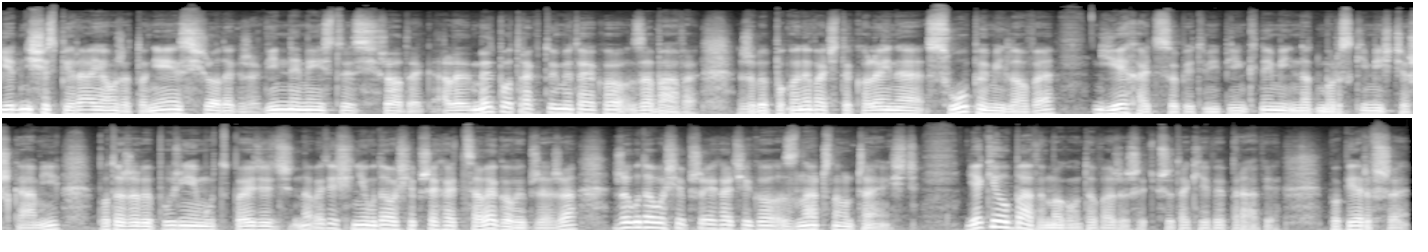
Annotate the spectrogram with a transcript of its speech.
jedni się spierają, że to nie jest środek, że w innym miejscu jest środek, ale my potraktujmy to jako zabawę, żeby pokonywać te kolejne słupy milowe jechać sobie tymi pięknymi nadmorskimi ścieżkami, po to, żeby później móc powiedzieć, nawet jeśli nie udało się przejechać całego wybrzeża, że udało się przejechać jego znaczną część. Jakie obawy mogą towarzyszyć przy takiej wyprawie? Po pierwsze,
